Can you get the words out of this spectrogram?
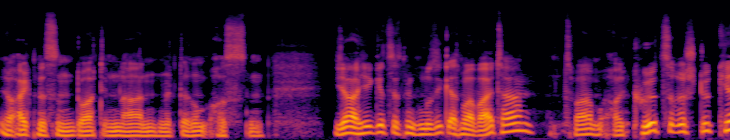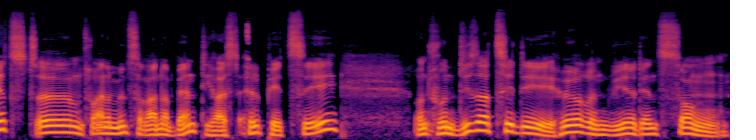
Ereignissen dort im nahen Mittleren Osten. Ja, hier geht es jetzt mit Musik erstmal weiter. Und zwar ein kürzeres Stück jetzt, äh, und zwar eine Münsteraner Band, die heißt LPC. Und von dieser CD hören wir den Song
